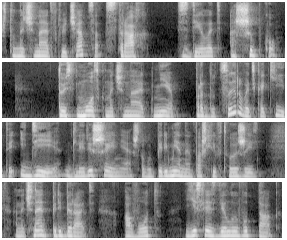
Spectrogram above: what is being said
что начинает включаться страх сделать ошибку. То есть мозг начинает не продуцировать какие-то идеи для решения, чтобы перемены вошли в твою жизнь, а начинает перебирать. А вот, если я сделаю вот так,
